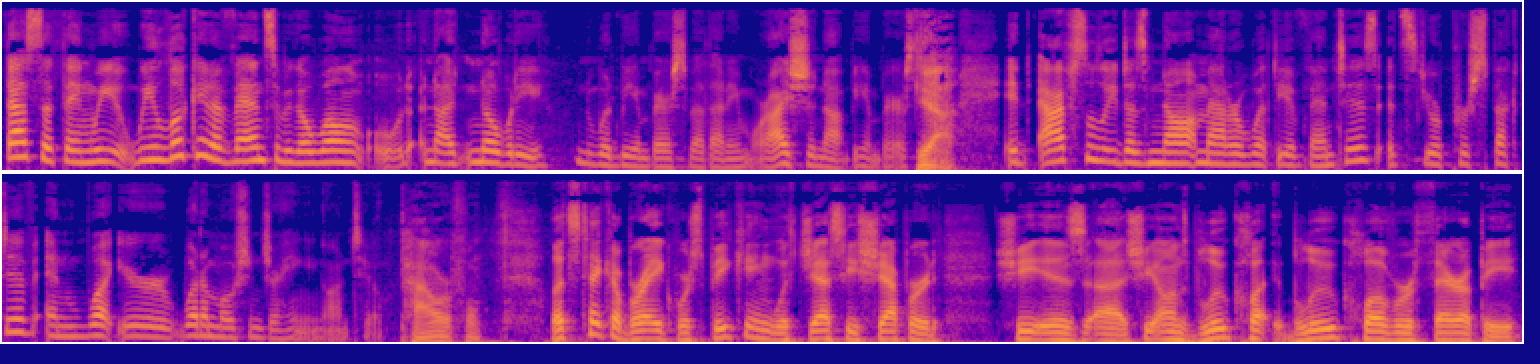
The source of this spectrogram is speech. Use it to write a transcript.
that's the thing. We we look at events and we go, well, not, nobody would be embarrassed about that anymore. I should not be embarrassed. Yeah. It absolutely does not matter what the event is. It's your perspective and what your what emotions you're hanging on to. Powerful. Let's take a break. We're speaking with Jessie Shepard. She is uh, she owns Blue Cl- Blue Clover Therapy.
